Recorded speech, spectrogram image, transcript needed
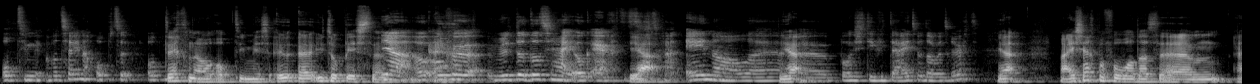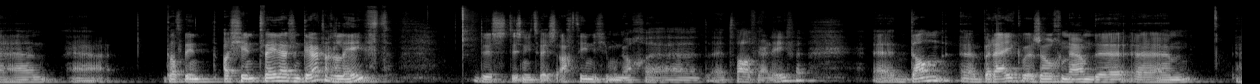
optimi- Wat zei je nou? Op Techno-optimist, eh, utopisten. ja, over, dat, dat is hij ook echt. Dus Ja. het gaat een en al positiviteit wat dat betreft. Ja, maar hij zegt bijvoorbeeld dat, ehm, eh, eh, dat we in- als je in 2030 leeft, dus het is nu 2018, dus je moet nog eh 12 jaar leven, dan eh, bereiken we zogenaamde ehm, eh,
